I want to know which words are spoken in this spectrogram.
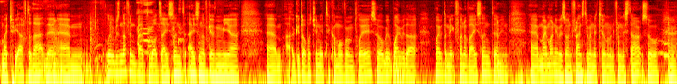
my tweet after that, then Yeah. um, look, it was nothing bad towards Iceland. Iceland have given me a um, a good opportunity to come over and play. So wh- why Mm. would I why would I make fun of Iceland? I Mm. mean, uh, my money was on France to win the tournament from the start. So Uh,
